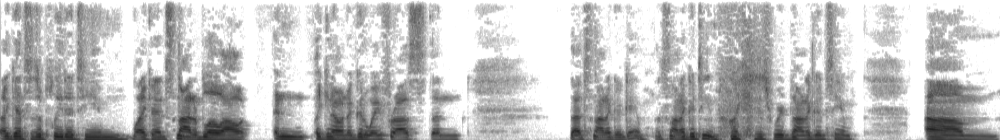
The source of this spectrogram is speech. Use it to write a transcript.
against a depleted team like it's not a blowout and like you know in a good way for us then that's not a good game. That's not a good team. Like, just we're not a good team. Um,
